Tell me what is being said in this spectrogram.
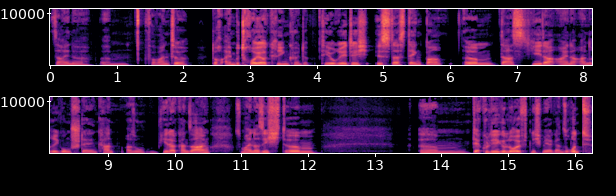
seine ähm, Verwandte doch einen Betreuer kriegen könnte. Theoretisch ist das denkbar, ähm, dass jeder eine Anregung stellen kann. Also jeder kann sagen, aus meiner Sicht, ähm, ähm, der Kollege läuft nicht mehr ganz rund,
